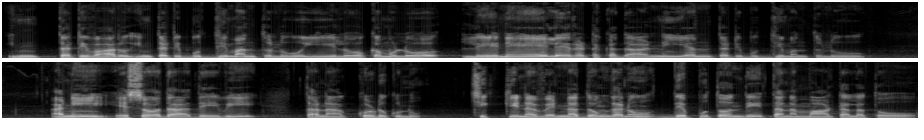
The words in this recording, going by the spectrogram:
ఇంతటి వారు ఇంతటి బుద్ధిమంతులు ఈ లోకములో లేనే లేరట కదా నీ అంతటి బుద్ధిమంతులు. అని యశోదాదేవి తన కొడుకును చిక్కిన వెన్న దొంగను దెప్పుతోంది తన మాటలతో.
